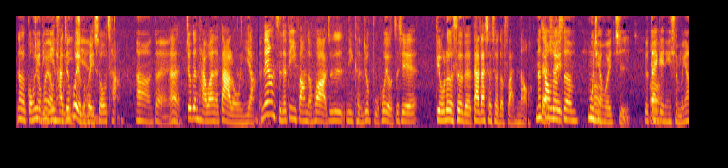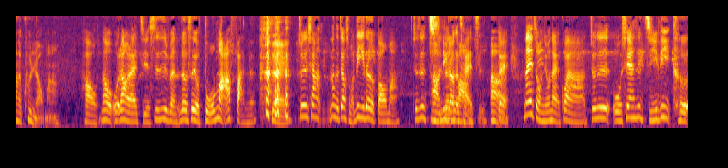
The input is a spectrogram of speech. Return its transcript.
那个公寓里面，它就会有个回收厂。嗯，对，嗯，就跟台湾的大楼一样，那样子的地方的话，就是你可能就不会有这些丢垃圾的大大小小的烦恼。那倒垃圾目前为止、嗯、有带给你什么样的困扰吗？好，那我我让我来解释日本垃圾有多麻烦呢？对，就是像那个叫什么利乐包吗？就是纸的那个材质，啊、对，那一种牛奶罐啊，就是我现在是极力可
